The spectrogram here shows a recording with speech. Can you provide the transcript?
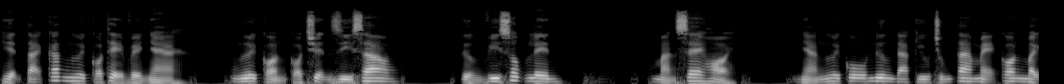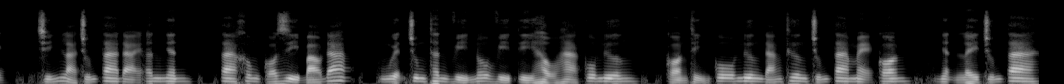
hiện tại các ngươi có thể về nhà. Ngươi còn có chuyện gì sao? Tường vi sốc lên. Màn xe hỏi, nhà ngươi cô nương đã cứu chúng ta mẹ con mệnh, chính là chúng ta đại ân nhân, ta không có gì báo đáp, nguyện trung thân vì nô vì tỷ hậu hạ cô nương, còn thỉnh cô nương đáng thương chúng ta mẹ con, nhận lấy chúng ta.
